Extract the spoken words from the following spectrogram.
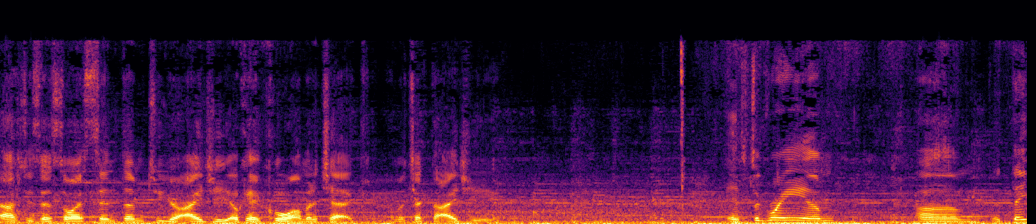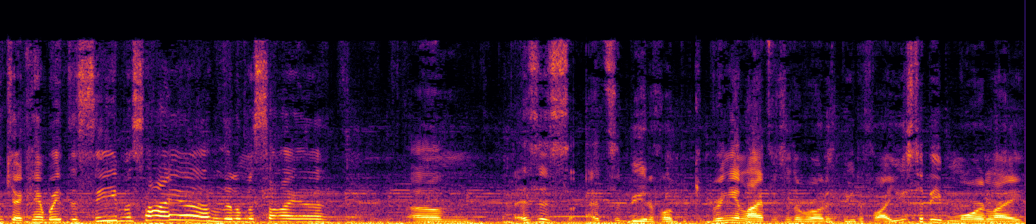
Ashley said so I sent them to your IG. Okay, cool. I'm gonna check. I'm gonna check the IG. Instagram. Um, thank you. I can't wait to see Messiah, little Messiah. Um, this is it's a beautiful. Bringing life into the world is beautiful. I used to be more like,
